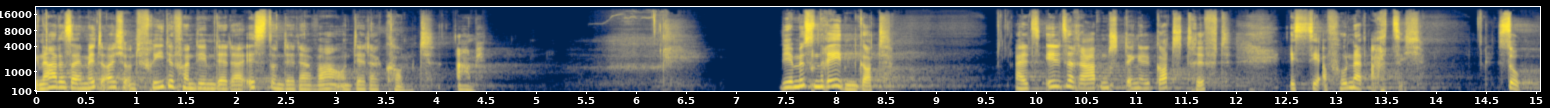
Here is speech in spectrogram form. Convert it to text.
Gnade sei mit euch und Friede von dem, der da ist und der da war und der da kommt. Amen. Wir müssen reden, Gott. Als Ilse Rabenstengel Gott trifft, ist sie auf 180. So,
